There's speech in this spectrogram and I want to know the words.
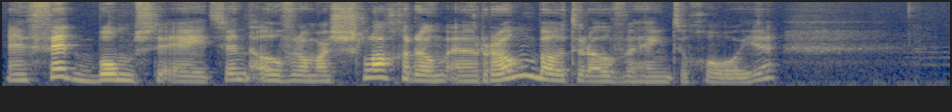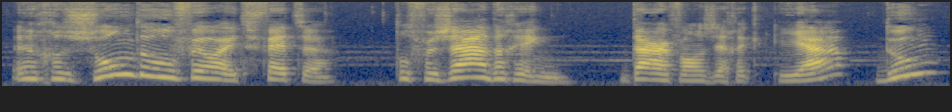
en vetboms te eten en overal maar slagroom en roomboter overheen te gooien. Een gezonde hoeveelheid vetten tot verzadiging, daarvan zeg ik ja, doen.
